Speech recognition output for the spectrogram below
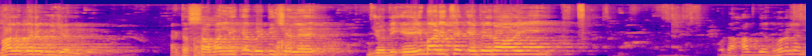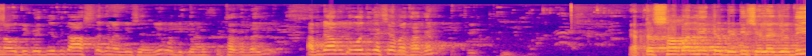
ভালো করে বুঝেন একটা সাবালিকে বেটি ছেলে যদি এই বাড়ি থেকে বেরোয় ওটা হাত দিয়ে ধরলেন না ওদিকে যেদিকে আসতে কেন দিয়েছেন যে? ওদিকে মুক্তি থাকে যে? আপনি আপনি ওদিকে চেপে থাকেন। একটা সাবালিকে বেটি ছেলে যদি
